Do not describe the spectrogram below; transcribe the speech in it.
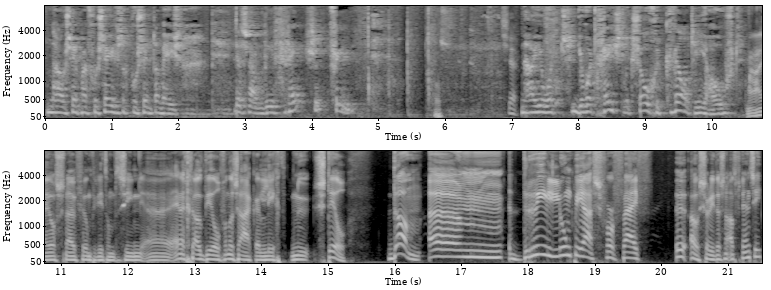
nou zeg maar, voor 70% aanwezig. Dat zou ik weer vreselijk vinden. Nou, je wordt, je wordt geestelijk zo gekweld in je hoofd. Maar een heel sneu filmpje dit om te zien. eh, en een groot deel van de zaken ligt nu stil. Dan, ehm, drie lumpia's voor vijf... oh, sorry, dat is een advertentie.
